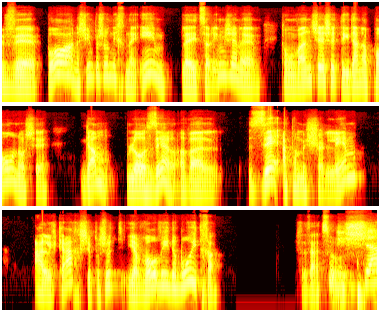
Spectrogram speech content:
ופה אנשים פשוט נכנעים ליצרים שלהם, כמובן שיש את עידן הפורנו, שגם לא עוזר, אבל זה אתה משלם על כך שפשוט יבואו וידברו איתך. שזה עצוב. אישה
